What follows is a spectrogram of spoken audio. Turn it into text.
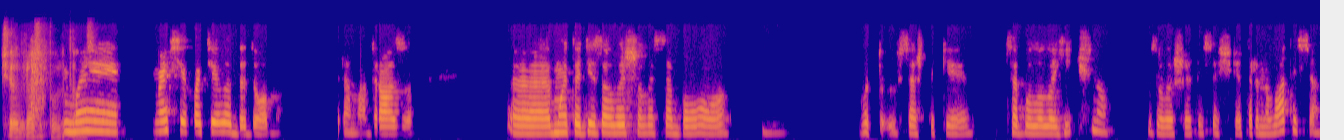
чи одразу повертатися? Ми, ми всі хотіли додому прямо одразу. Е, Ми тоді залишилися, бо от все ж таки це було логічно залишитися ще тренуватися,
